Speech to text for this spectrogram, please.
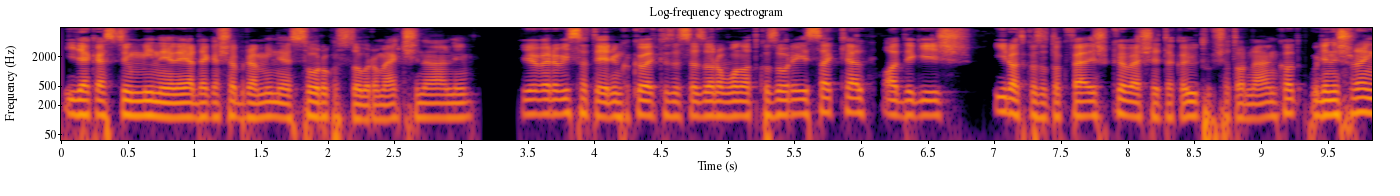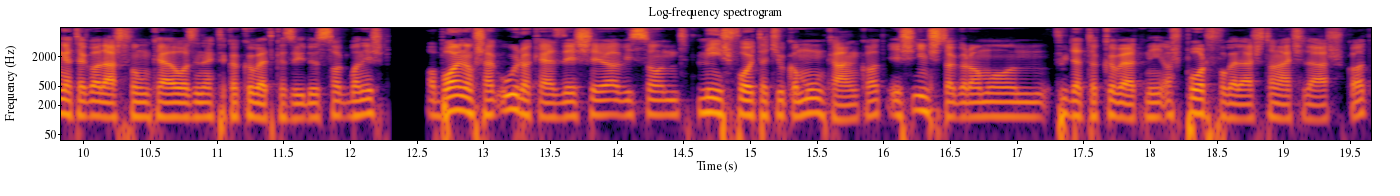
Igyekeztünk minél érdekesebbre, minél szórakoztatóbbra megcsinálni. Jövőre visszatérünk a következő szezonra vonatkozó részekkel, addig is iratkozzatok fel és kövessétek a YouTube csatornánkat, ugyanis rengeteg adást fogunk elhozni nektek a következő időszakban is, A bajnokság újrakezdésével viszont mi is folytatjuk a munkánkat, és Instagramon tudjátok követni a sportfogadás tanácsadásokat.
